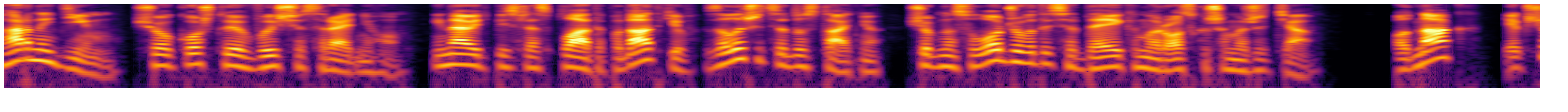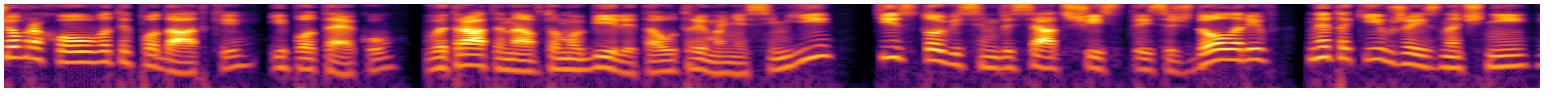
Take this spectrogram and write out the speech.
гарний дім, що коштує вище середнього, і навіть після сплати податків залишиться достатньо, щоб насолоджуватися деякими розкошами життя. Однак, якщо враховувати податки, іпотеку, витрати на автомобілі та утримання сім'ї, ті 186 тисяч доларів не такі вже й значні,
